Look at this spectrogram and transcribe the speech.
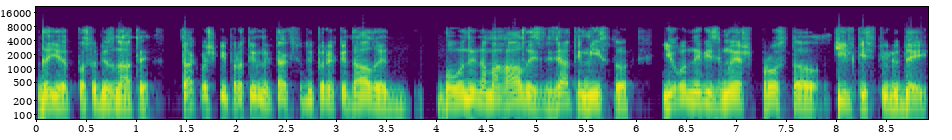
дає по собі знати. Так важкий противник, так сюди перекидали, бо вони намагались взяти місто його не візьмеш просто кількістю людей.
